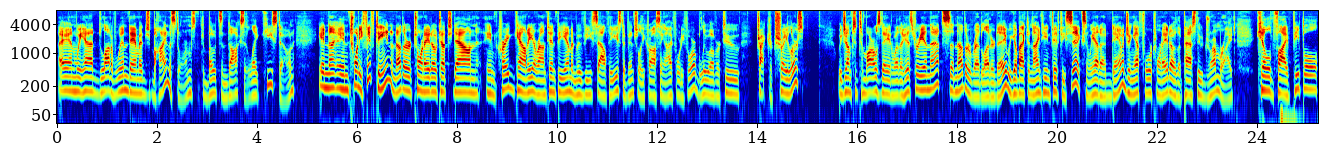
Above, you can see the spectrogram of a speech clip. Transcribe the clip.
And we had a lot of wind damage behind the storms to boats and docks at Lake Keystone. In, uh, in 2015, another tornado touched down in Craig County around 10 p.m. and moved east southeast, eventually crossing I 44, blew over two tractor trailers. We jump to tomorrow's day in weather history, and that's another red letter day. We go back to 1956, and we had a damaging F4 tornado that passed through Drumright, killed five people,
